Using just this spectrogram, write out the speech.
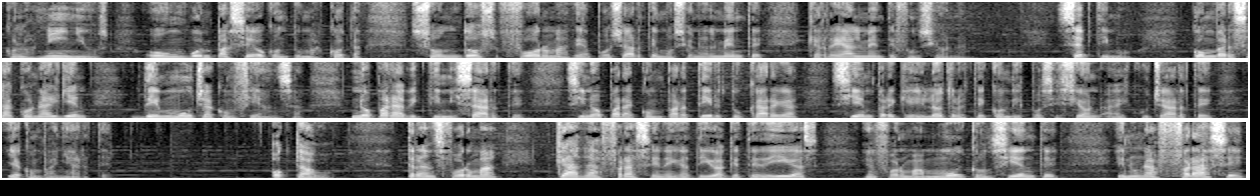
con los niños o un buen paseo con tu mascota. Son dos formas de apoyarte emocionalmente que realmente funcionan. Séptimo, conversá con alguien de mucha confianza, no para victimizarte, sino para compartir tu carga siempre que el otro esté con disposición a escucharte y acompañarte. Octavo, transforma cada frase negativa que te digas en forma muy consciente en una frase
